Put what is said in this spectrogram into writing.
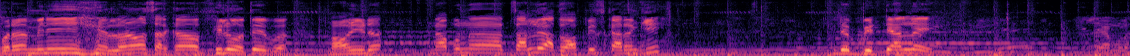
परत मिनी लोणावळा सारखा फील होतोय भावनीकडं पण आपण चाललोय आता ऑफिस कारण की बिट्ट्या आलंय त्यामुळं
